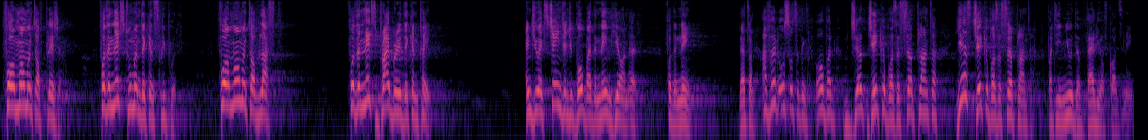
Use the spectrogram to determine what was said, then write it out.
for a moment of pleasure, for the next woman they can sleep with, for a moment of lust, for the next bribery they can pay. And you exchange and you go by the name here on earth for the name that's on. I've heard all sorts of things. Oh, but Jacob was a surplanter. Yes, Jacob was a surplanter, but he knew the value of God's name.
